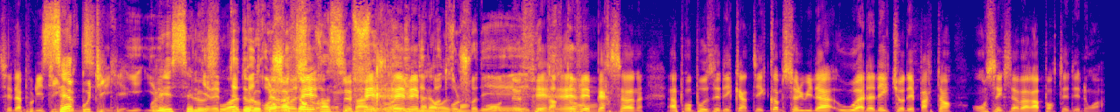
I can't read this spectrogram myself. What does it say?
C'est de la politique de boutiquier. Mais c'est le choix de l'opérateur principal. On ne fait rêver, on ne fait rêver personne à proposer des quintés comme celui-là où, à la lecture des partants, on sait que ça va rapporter des noix.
